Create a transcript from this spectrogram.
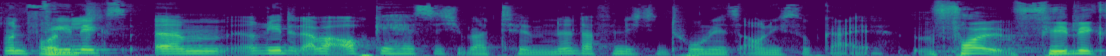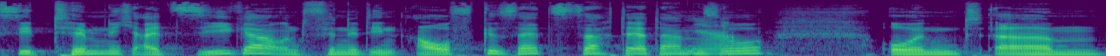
Und Und- Felix ähm, redet aber auch gehässig über Tim, ne? Da finde ich den Ton jetzt auch nicht so geil. Voll. Felix sieht Tim nicht als Sieger und findet ihn aufgesetzt, sagt er dann Ja. so. Und ähm,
